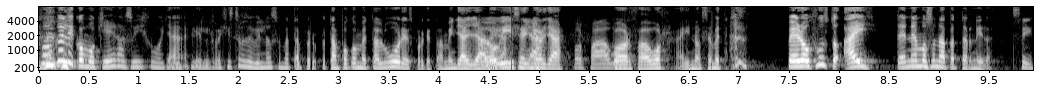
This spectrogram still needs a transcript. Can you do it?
Póngale como quiera a su hijo, ya, que el registro civil no se meta, pero tampoco meta albures, porque también ya, ya lo vi, señor, ya, ya. por favor. Por favor, ahí no se meta. Pero justo ahí tenemos una paternidad. Sí.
